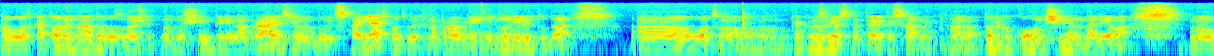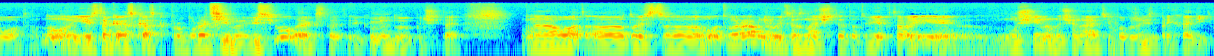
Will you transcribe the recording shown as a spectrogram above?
вот, который надо, вот, значит, на мужчин перенаправить, и он будет стоять вот в их направлении, ну или туда. А, вот, э, как в известной-то этой самой, э, только колом член налево. Вот. Ну, есть такая сказка про Буратино, веселая, кстати, рекомендую почитать. А, вот, то есть, вот выравниваете, значит, этот вектор, и мужчина начинает, типа, в жизнь приходить.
